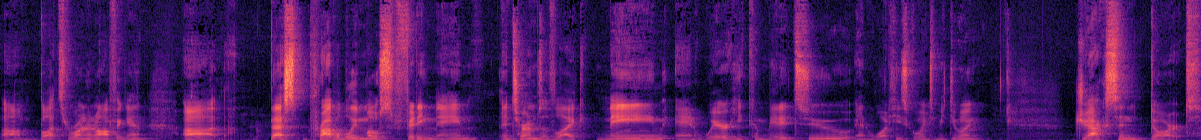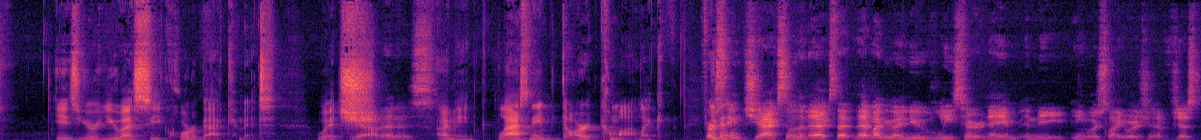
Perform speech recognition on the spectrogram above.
Um, Butts running off again. Uh, best, probably most fitting name in terms of like name and where he committed to and what he's going to be doing. Jackson Dart is your USC quarterback commit, which Yeah, that is. I mean, last name Dart. Come on, like First even- name Jackson with an X. That that might be my new least favorite name in the English language. Of just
